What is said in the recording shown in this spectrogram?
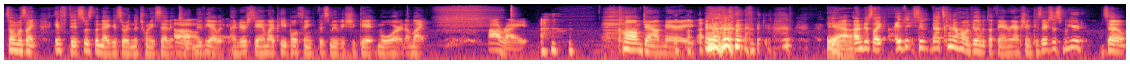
Someone was like, "If this was the Megazord in the 2017 Oh, movie, I would understand why people think this movie should get more." And I'm like, All right. "Calm down, Mary." yeah. Yeah. I'm just like, I th- so that's kind of how I'm feeling with the fan reaction because there's this weird. So,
